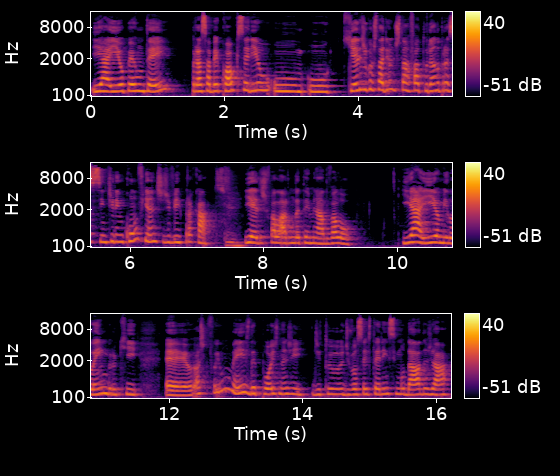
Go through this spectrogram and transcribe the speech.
E aí eu perguntei pra saber qual que seria o, o, o que eles gostariam de estar faturando pra se sentirem confiantes de vir pra cá. Sim. E eles falaram um determinado valor. E aí eu me lembro que é, eu acho que foi um mês depois, né, Gi, de, tu, de vocês terem se mudado já.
